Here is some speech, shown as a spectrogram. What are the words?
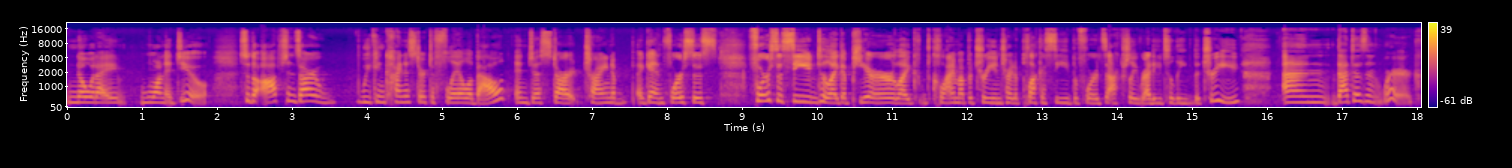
know what I want to do. So the options are we can kind of start to flail about and just start trying to again force this force a seed to like appear like climb up a tree and try to pluck a seed before it's actually ready to leave the tree. And that doesn't work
